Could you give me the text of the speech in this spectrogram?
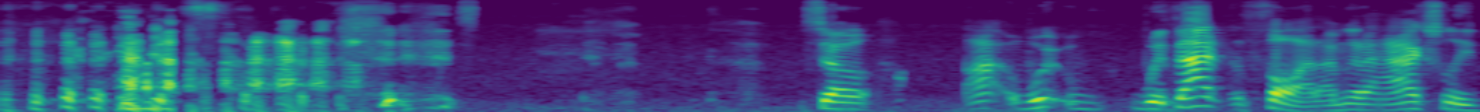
so, I, w- with that thought, I'm going to actually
